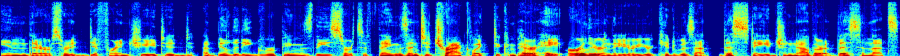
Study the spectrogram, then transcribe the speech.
in their sort of differentiated ability groupings, these sorts of things. And to track, like to compare, hey, earlier in the year, your kid was at this stage and now they're at this, and that's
